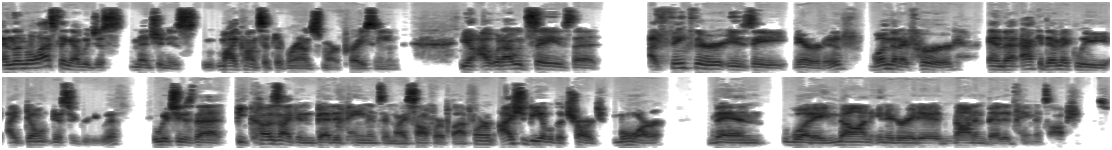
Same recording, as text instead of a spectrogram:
And then the last thing I would just mention is my concept of around smart pricing. You know, I, what I would say is that I think there is a narrative, one that I've heard and that academically I don't disagree with, which is that because I've embedded payments in my software platform, I should be able to charge more than what a non-integrated, non-embedded payments option is.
